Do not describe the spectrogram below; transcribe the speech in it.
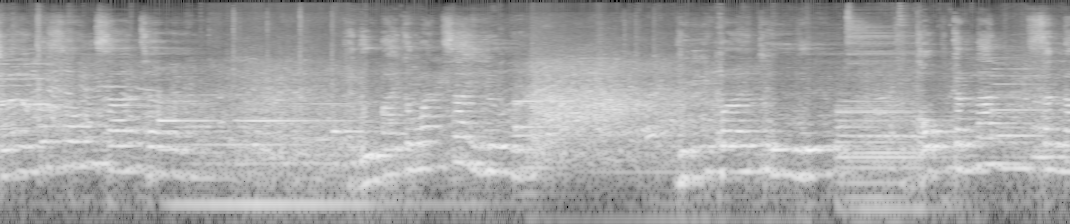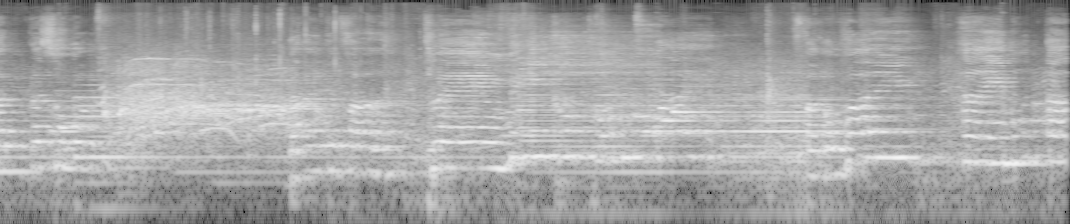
เจอก็สงสารเธอแต่ดูไปก็หมันไส้อยู่ ดีกว่าตูตบกันลั่นสนั่นกระทรวงได้แต่ฟังเพลงนี้ของผมเอาไว้ฝากเอาไว้ให้มุตตา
